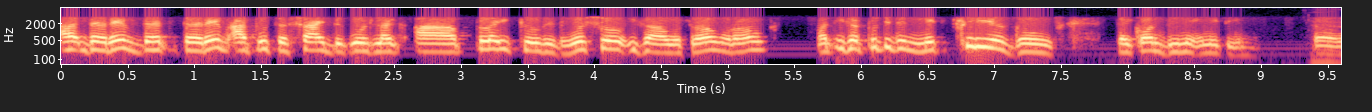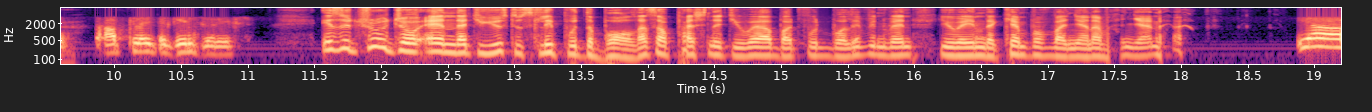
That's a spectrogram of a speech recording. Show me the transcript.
uh, the ref, that the ref, I put aside because like I play till it whistle. If I was wrong, wrong. But if I put it in net, clear goals, they can't do me anything. So I played against the ref. Is it true, Joanne, that you used to sleep with the ball? That's how passionate you were about football, even when you were in the camp of Banyana Banyana. Yeah,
